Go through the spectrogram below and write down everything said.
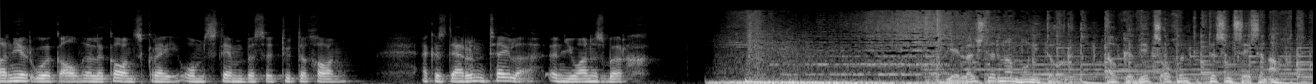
wanneer ook al hulle kans kry om stembusse toe te gaan. Ek is Darren Taylor in Johannesburg. Jy luister na Monitor elke weekoggend tussen 6 en 8.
